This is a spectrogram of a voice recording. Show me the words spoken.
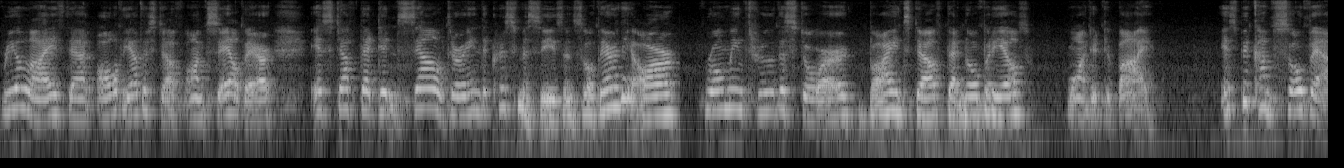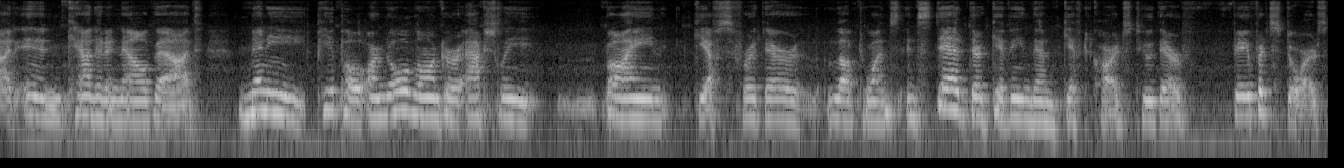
realize that all the other stuff on sale there is stuff that didn't sell during the Christmas season. So there they are roaming through the store, buying stuff that nobody else wanted to buy. It's become so bad in Canada now that many people are no longer actually buying gifts for their loved ones. Instead, they're giving them gift cards to their favorite stores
